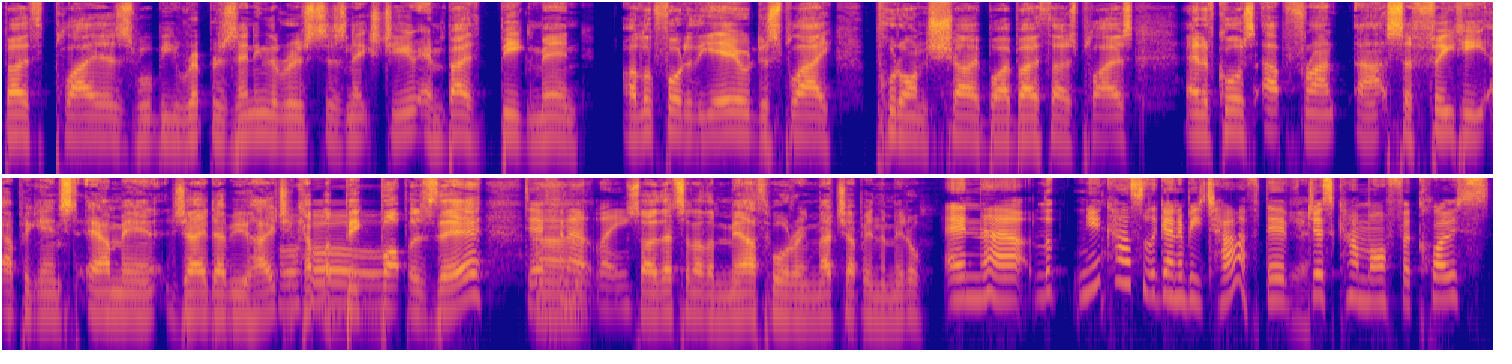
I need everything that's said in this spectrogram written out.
Both players will be representing the Roosters next year and both big men. I look forward to the aerial display put on show by both those players. And of course, up front, uh, Saifiti up against our man JWH. A couple of big boppers there. Definitely. Uh, so that's another mouth-watering matchup in the middle. And uh, look, Newcastle are going to be tough. They've just come off a close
